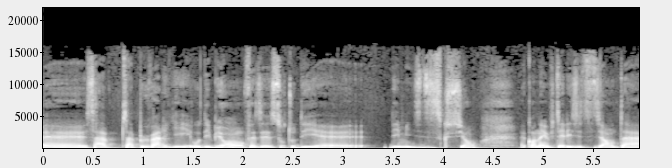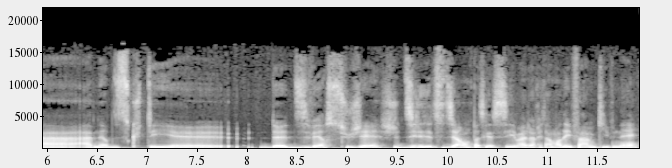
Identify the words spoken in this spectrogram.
Euh, ça, ça peut varier. Au début, on faisait surtout des, euh, des midi-discussions. Qu'on invitait les étudiantes à, venir discuter euh, de divers sujets. Je dis les étudiantes parce que c'est majoritairement des femmes qui venaient.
